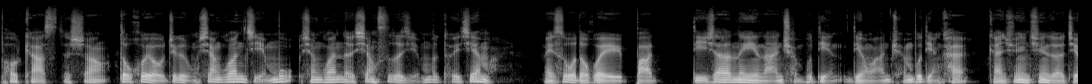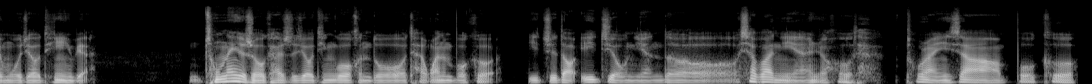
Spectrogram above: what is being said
Podcast 上都会有这种相关节目、相关的相似的节目的推荐嘛。每次我都会把底下的那一栏全部点点完，全部点开，感兴趣的节目就听一遍。从那个时候开始就听过很多台湾的播客，一直到一九年的下半年，然后突然一下播客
